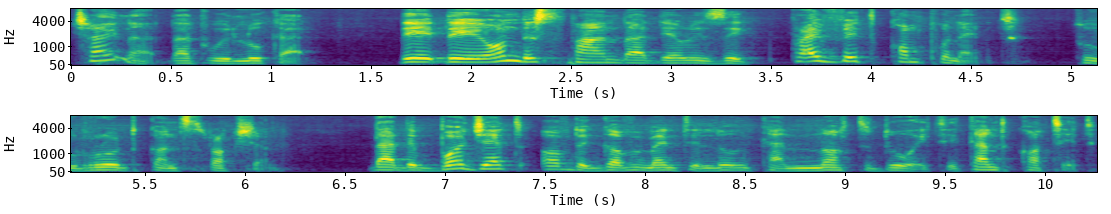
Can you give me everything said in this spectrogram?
China that we look at, they, they understand that there is a private component to road construction, that the budget of the government alone cannot do it. It can't cut it.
